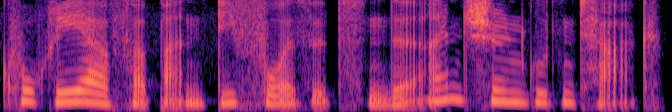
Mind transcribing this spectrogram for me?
Korea-Verband, die Vorsitzende. Einen schönen guten Tag.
